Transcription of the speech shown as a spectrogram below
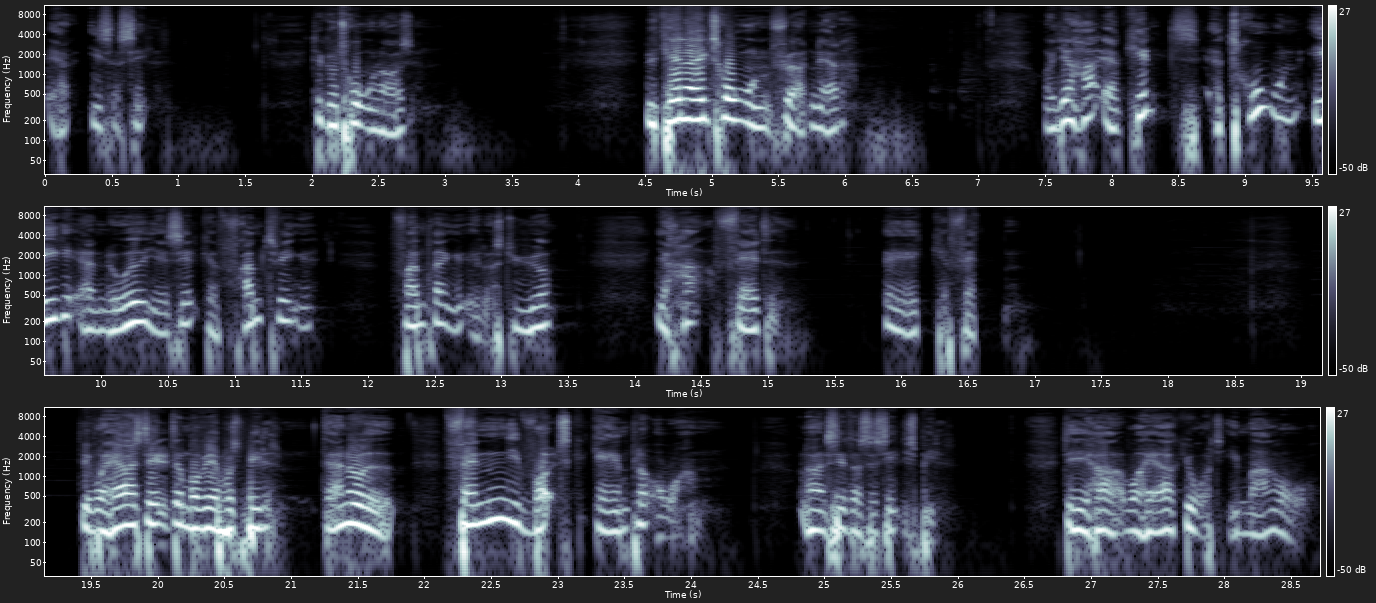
Er i sig selv. Det gør troen også. Vi kender ikke troen, før den er der. Og jeg har erkendt, at troen ikke er noget, jeg selv kan fremtvinge, frembringe eller styre. Jeg har fattet, at jeg ikke kan fatte den. Det var herre selv, der må være på spil. Der er noget fanden i voldsk gambler over ham, når han sætter sig selv i spil. Det har vor herre gjort i mange år.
